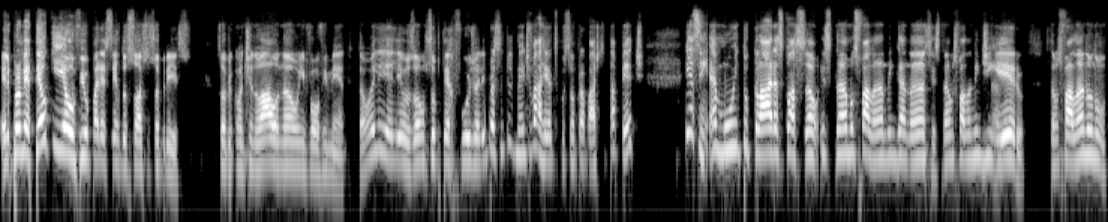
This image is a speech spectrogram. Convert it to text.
ele prometeu que ia ouvir o parecer do sócio sobre isso, sobre continuar ou não o envolvimento. Então ele, ele usou um subterfúgio ali para simplesmente varrer a discussão para baixo do tapete. E assim, é muito clara a situação. Estamos falando em ganância, estamos falando em dinheiro, estamos falando no,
